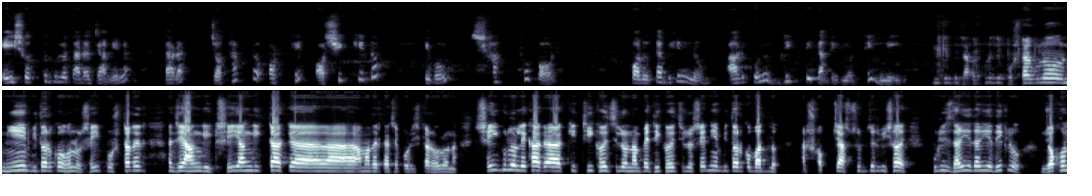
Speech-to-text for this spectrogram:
এই সত্যগুলো তারা জানে না, তারা যথার্থ অর্থে অশিক্ষিত এবং স্বার্থপর। পরতা ভিন্ন, আর কোনো বৃত্তি তাদের মধ্যে নেই। কিন্তু যাদবপুরে যে পোস্টারগুলো নিয়ে বিতর্ক হলো, সেই পোস্টারের যে আঙ্গিক, সেই আঙ্গিকটা আমাদের কাছে পরিষ্কার হলো না। সেইগুলো লেখা কি ঠিক হয়েছিল না বেঠিক হয়েছিল, সে নিয়ে বিতর্ক বাঁধলো। আর সবচেয়ে আশ্চর্যের বিষয়, পুলিশ দাঁড়িয়ে দাঁড়িয়ে দেখল যখন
